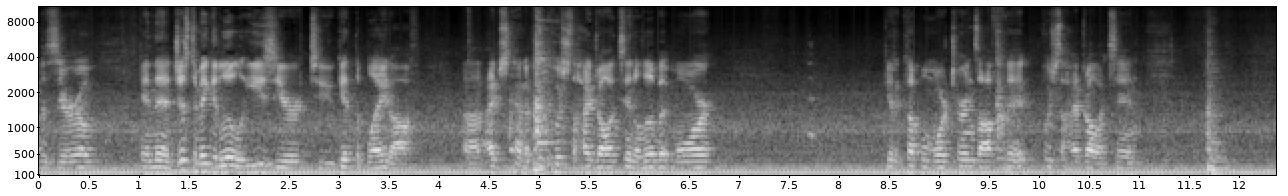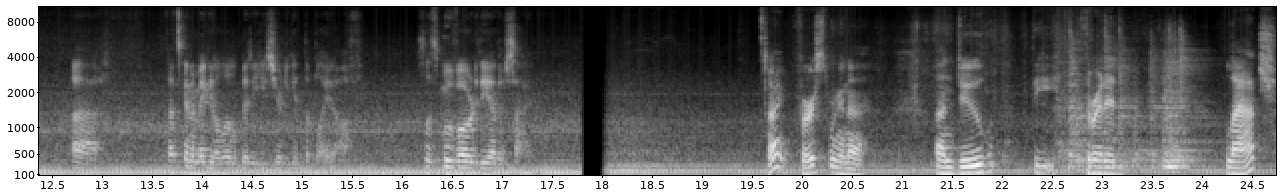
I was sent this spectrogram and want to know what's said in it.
to zero. And then just to make it a little easier to get the blade off, uh, I just kind of push the hydraulics in a little bit more, get a couple more turns off of it, push the hydraulics in. Uh, that's going to make it a little bit easier to get the blade off. So let's move over to the other side. All right, first we're going to undo the threaded latch.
